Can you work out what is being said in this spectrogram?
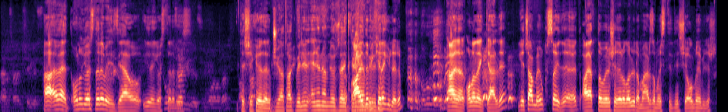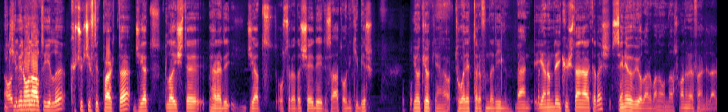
Ben sana bir şey göstereyim. Ha evet onu gösteremeyiz ya o yine Çok güzel gösteremeyiz. gülüyorsun. Teşekkür ederim. Cihat Akbel'in en önemli özelliklerinden Ayda bir biridir. kere gülerim. Aynen ona denk geldi. Geçen bölüm kısaydı evet. Hayatta böyle şeyler olabilir ama her zaman istediğin şey olmayabilir. Ama dediğim gibi- 2016 yılı Küçük Çiftlik Park'ta Cihat'la işte herhalde Cihat o sırada şeydeydi saat 12.1. Yok yok yani tuvalet tarafında değildim. Ben yanımda 2-3 tane arkadaş seni övüyorlar bana ondan sonra hanımefendiler.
